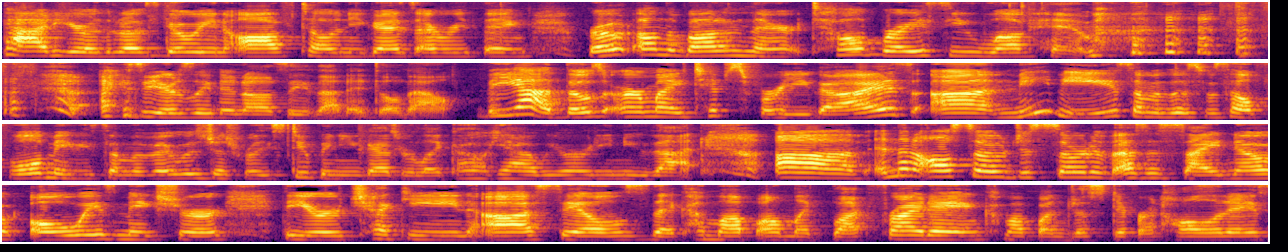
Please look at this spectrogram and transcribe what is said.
pad here that I was going off telling you guys everything, wrote on the bottom there, tell Bryce you love him. seriously did not see that until now. But yeah, those are my tips for you guys. Uh, maybe some of this was helpful. Maybe some of it was just really stupid and you guys were like, oh yeah, we already knew that. Um, and then also just sort of as a side note, always make sure that you're checking uh, sales that come up on like Black Friday and come up on just different holidays.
